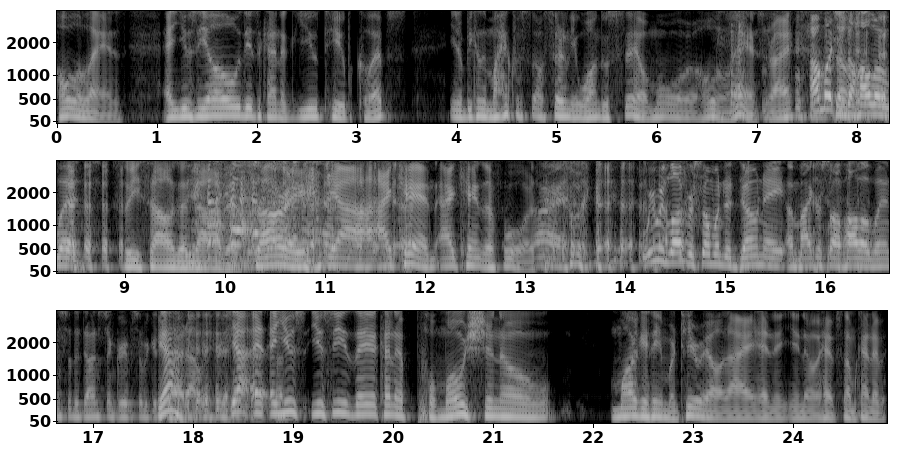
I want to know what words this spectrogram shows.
Hololens, and you see all these kind of YouTube clips. You know, because Microsoft certainly want to sell more HoloLens, right? How much is a HoloLens? Three thousand dollars. Sorry, yeah, I can't, I can't afford. All right. we would love for someone to donate a Microsoft HoloLens to the Dunstan Group so we could try it out. Yeah, yeah, and, and you you see their kind of promotional marketing material, right? And you know, have some kind of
